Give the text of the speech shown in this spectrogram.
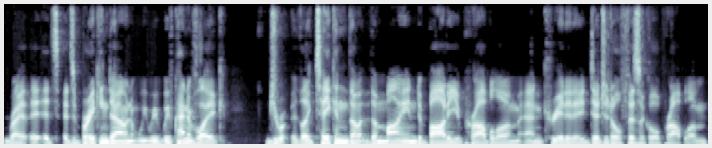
right it's it's breaking down we, we we've kind of like like taken the the mind body problem and created a digital physical problem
